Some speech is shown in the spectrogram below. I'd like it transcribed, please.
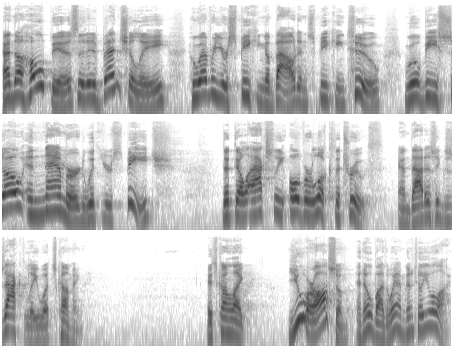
And the hope is that eventually whoever you're speaking about and speaking to will be so enamored with your speech that they'll actually overlook the truth. And that is exactly what's coming. It's kind of like, you are awesome. And oh, by the way, I'm going to tell you a lie.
